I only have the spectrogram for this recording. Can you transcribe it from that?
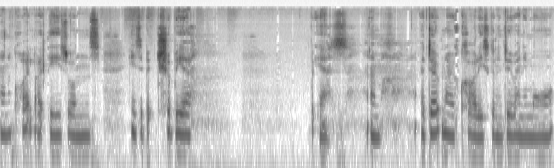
and I quite like these ones. He's a bit chubbier. But yes, um, I don't know if Carly's going to do any more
